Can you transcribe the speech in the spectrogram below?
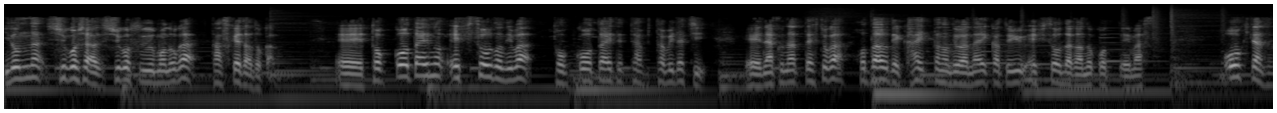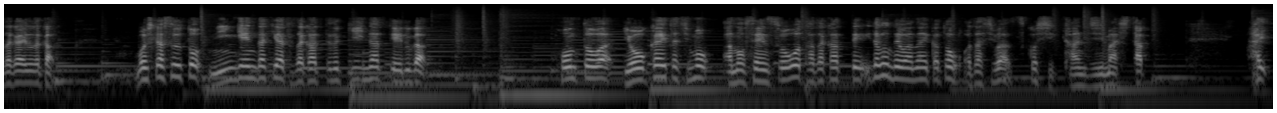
いろんな守護者、守護する者が助けたとか、えー、特攻隊のエピソードには特攻隊で旅立ち、えー、亡くなった人がホタルで帰ったのではないかというエピソードが残っています。大きな戦いの中、もしかすると人間だけが戦っている気になっているが、本当は妖怪たちもあの戦争を戦っていたのではないかと私は少し感じました。はい。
